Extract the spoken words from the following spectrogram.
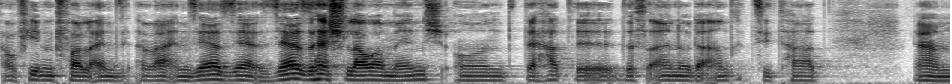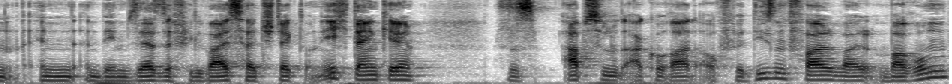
auf jeden Fall ein, war ein sehr, sehr, sehr, sehr schlauer Mensch und der hatte das eine oder andere Zitat, ähm, in, in, dem sehr, sehr viel Weisheit steckt. Und ich denke, es ist absolut akkurat auch für diesen Fall, weil warum?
